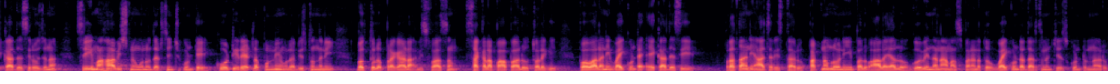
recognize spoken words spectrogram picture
ఏకాదశి రోజున శ్రీ మహావిష్ణువును దర్శించుకుంటే కోటి రేట్ల పుణ్యం లభిస్తుందని భక్తుల ప్రగాఢ విశ్వాసం. సకల పాప పాపాలు తొలగి పోవాలని వైకుంఠ ఏకాదశి వ్రతాన్ని ఆచరిస్తారు. పట్నంలోని పలు ఆలయాల్లో గోవింద నామస్మరణతో వైకుంఠ దర్శనం చేసుకుంటున్నారు.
